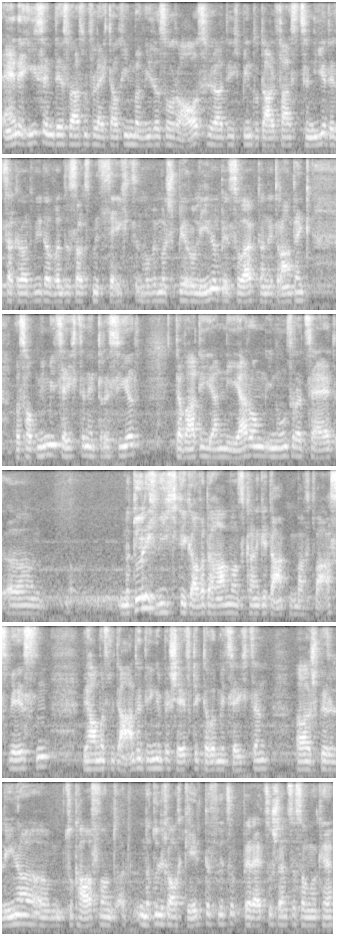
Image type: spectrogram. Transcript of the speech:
eine ist eben das, was man vielleicht auch immer wieder so raushört. Ich bin total fasziniert. Jetzt auch gerade wieder, wenn du sagst, mit 16 habe ich mir Spirulina besorgt, wenn ich dran denke, was hat mich mit 16 interessiert? Da war die Ernährung in unserer Zeit äh, natürlich wichtig, aber da haben wir uns keine Gedanken gemacht, was wir essen. Wir haben uns mit anderen Dingen beschäftigt, aber mit 16 äh, Spirulina ähm, zu kaufen und äh, natürlich auch Geld dafür zu, bereitzustellen, zu sagen, okay,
